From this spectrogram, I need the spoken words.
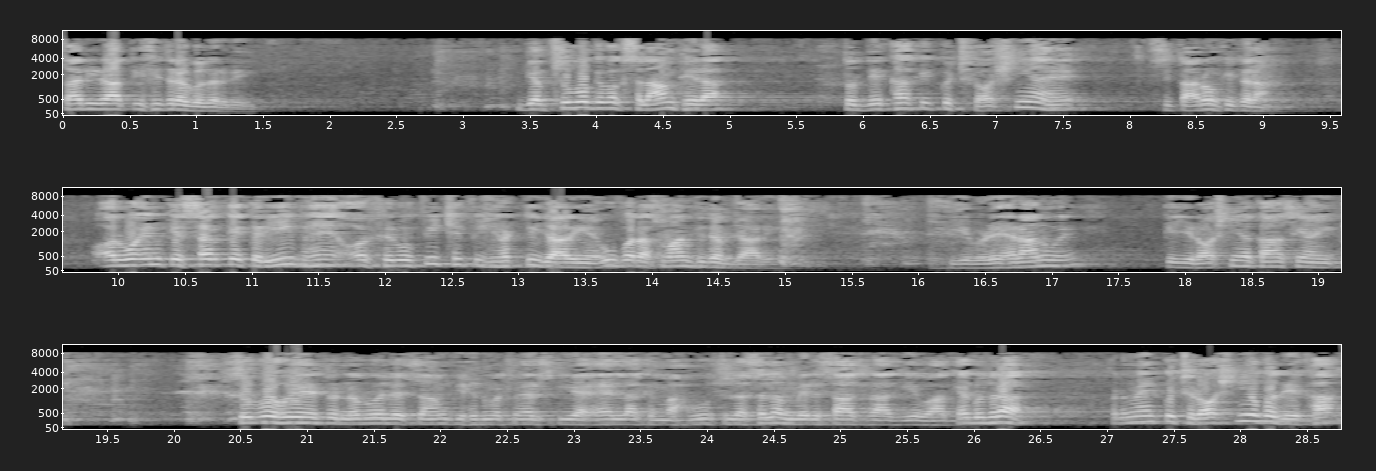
ساری رات اسی طرح گزر گئی۔ جب صبح کے وقت سلام پھیرا تو دیکھا کہ کچھ روشنیاں ہیں ستاروں کی طرح۔ اور وہ ان کے سر کے قریب ہیں اور پھر وہ پیچھے پیچھے ہٹتی جا رہی ہیں، اوپر آسمان کی طرف جا رہی ہیں۔ یہ بڑے حیران ہوئے کہ یہ روشنیاں کہاں سے آئیں۔ صبح ہوئے تو نبو علیہ السلام کی خدمت میں عرض کیا، اے اللہ کے محبوب صلی اللہ علیہ وسلم، میرے ساتھ رات یہ واقعہ گزرا اور میں کچھ روشنیوں کو دیکھا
